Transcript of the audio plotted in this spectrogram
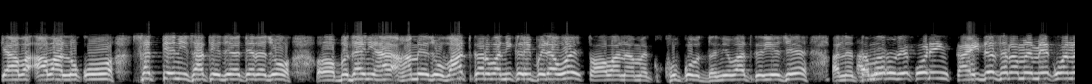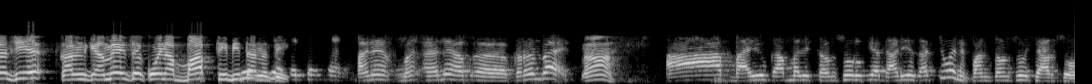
કે આવા આવા લોકો સત્યની સાથે જે અત્યારે જો બધાની સામે જો વાત કરવા નીકળી પડ્યા હોય તો આવાને અમે ખૂબ ખૂબ ધન્યવાદ કરીએ છીએ. અને તમારું રેકોર્ડિંગ કાયદેસર અમે મેકવાના છીએ કારણ કે અમે તો કોઈના બાપથી બીતા નથી. અને અને કરણભાઈ હા. આ બાયુ ગામમાંથી ત્રણસો રૂપિયા દાડીએ સાચું હોય ને પાંચ ત્રણસો ચારસો.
